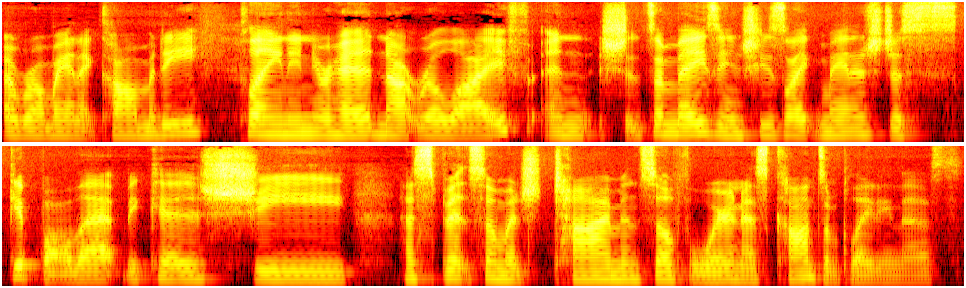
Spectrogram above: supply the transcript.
a romantic comedy playing in your head not real life. And it's amazing. She's like managed to skip all that because she has spent so much time and self-awareness contemplating this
